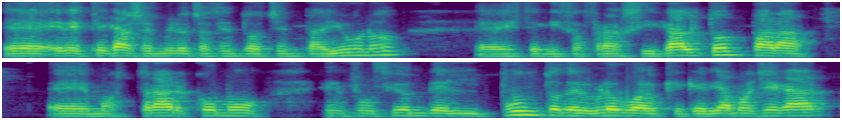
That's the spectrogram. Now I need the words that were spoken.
Eh, en este caso, en 1881, eh, este que hizo Francis Galton, para mostrar cómo, en función del punto del globo al que queríamos llegar,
